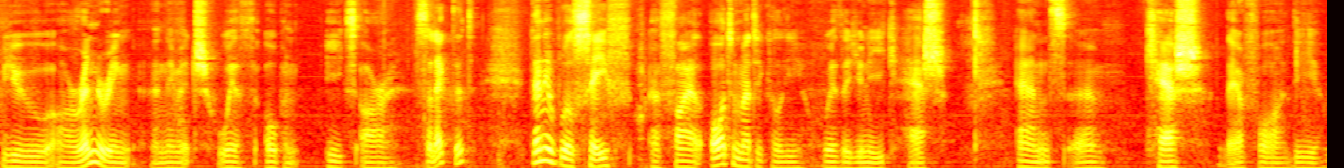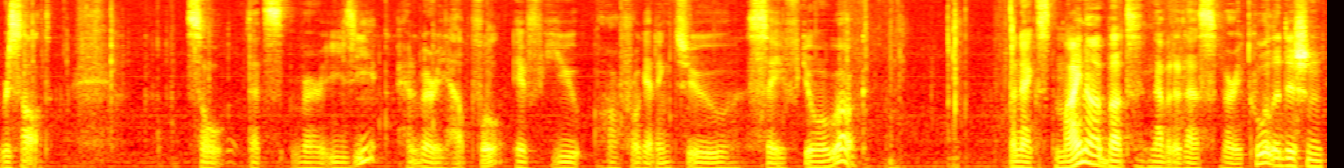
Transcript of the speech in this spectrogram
you, are rendering an image with OpenEXR selected, then it will save a file automatically with a unique hash and uh, cache therefore the result. So that's very easy and very helpful if you are forgetting to save your work. The next minor but nevertheless very cool addition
